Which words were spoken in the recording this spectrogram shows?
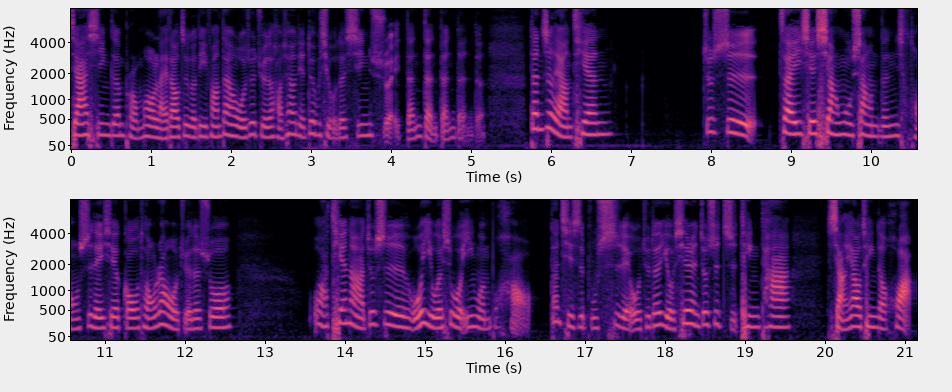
加薪跟 promote 来到这个地方，但我就觉得好像有点对不起我的薪水等等等等的。但这两天就是在一些项目上跟同事的一些沟通，让我觉得说。哇天哪！就是我以为是我英文不好，但其实不是诶。我觉得有些人就是只听他想要听的话，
